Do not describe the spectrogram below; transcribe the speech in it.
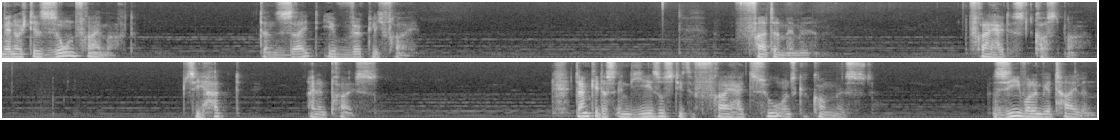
Wenn euch der Sohn frei macht, dann seid ihr wirklich frei. Vater im Himmel, Freiheit ist kostbar. Sie hat einen Preis. Danke, dass in Jesus diese Freiheit zu uns gekommen ist. Sie wollen wir teilen.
